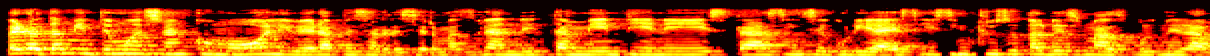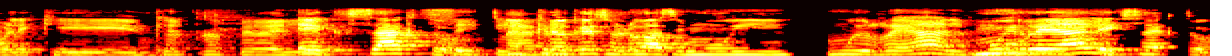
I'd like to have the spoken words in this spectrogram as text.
pero también te muestran cómo Oliver, a pesar de ser más grande, también tiene estas inseguridades y es incluso tal vez más vulnerable que, el propio Elliot. Exacto, y creo que eso lo hace muy... Muy real. Muy, real, exacto.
